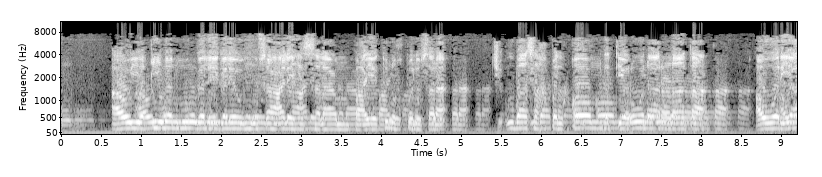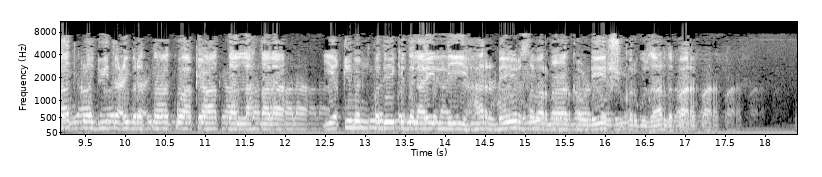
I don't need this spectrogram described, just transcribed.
او یقینا مونږ لګلو موسی علیه السلام پایتون خپل سره چې او با خپل قوم د تیرونه رڼا تا او وریاد کړ دوی ته عبرتناک واقعات د الله تعالی. یقینا پدې کې دلایل دي هر ډیر صبرناک او ډیر شکرګزار د پاره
